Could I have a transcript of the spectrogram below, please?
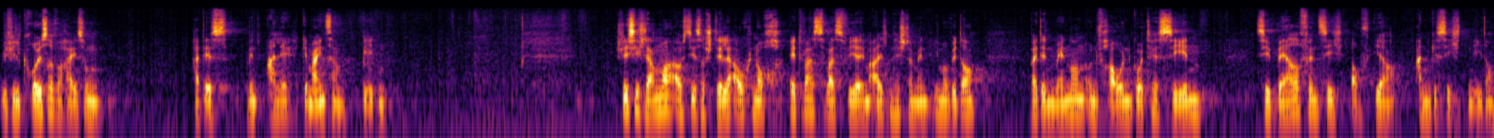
Wie viel größere Verheißung hat es, wenn alle gemeinsam beten? Schließlich lernen wir aus dieser Stelle auch noch etwas, was wir im Alten Testament immer wieder bei den Männern und Frauen Gottes sehen. Sie werfen sich auf ihr Angesicht nieder.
